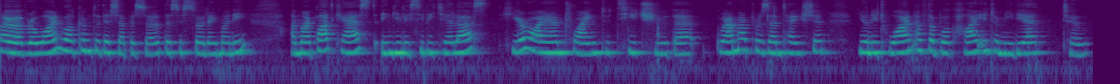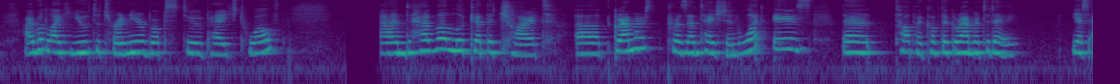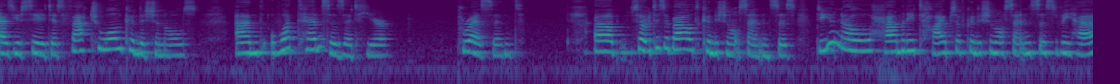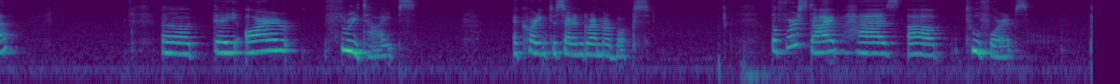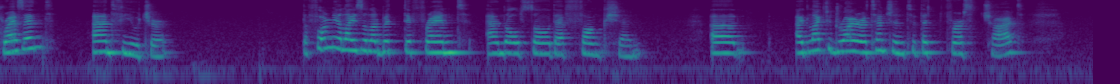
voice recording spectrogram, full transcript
Hello, everyone. Welcome to this episode. This is Soleimani. On my podcast, İngilizce bir here I am trying to teach you the grammar presentation, Unit 1 of the book High Intermediate 2. I would like you to turn your books to page 12 and have a look at the chart. Uh, grammar presentation. What is the topic of the grammar today? Yes, as you see, it is factual conditionals. And what tense is it here? Present. Um, so it is about conditional sentences. Do you know how many types of conditional sentences we have? Uh, they are three types, according to certain grammar books. The first type has uh, two forms present and future. The formula is a little bit different and also the function. Um, I'd like to draw your attention to the first chart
